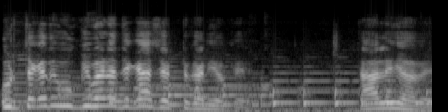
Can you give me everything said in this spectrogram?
দূর থেকে তো উকি মেরে দেখে আসো একটুখানি ওকে। তাহলেই হবে।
